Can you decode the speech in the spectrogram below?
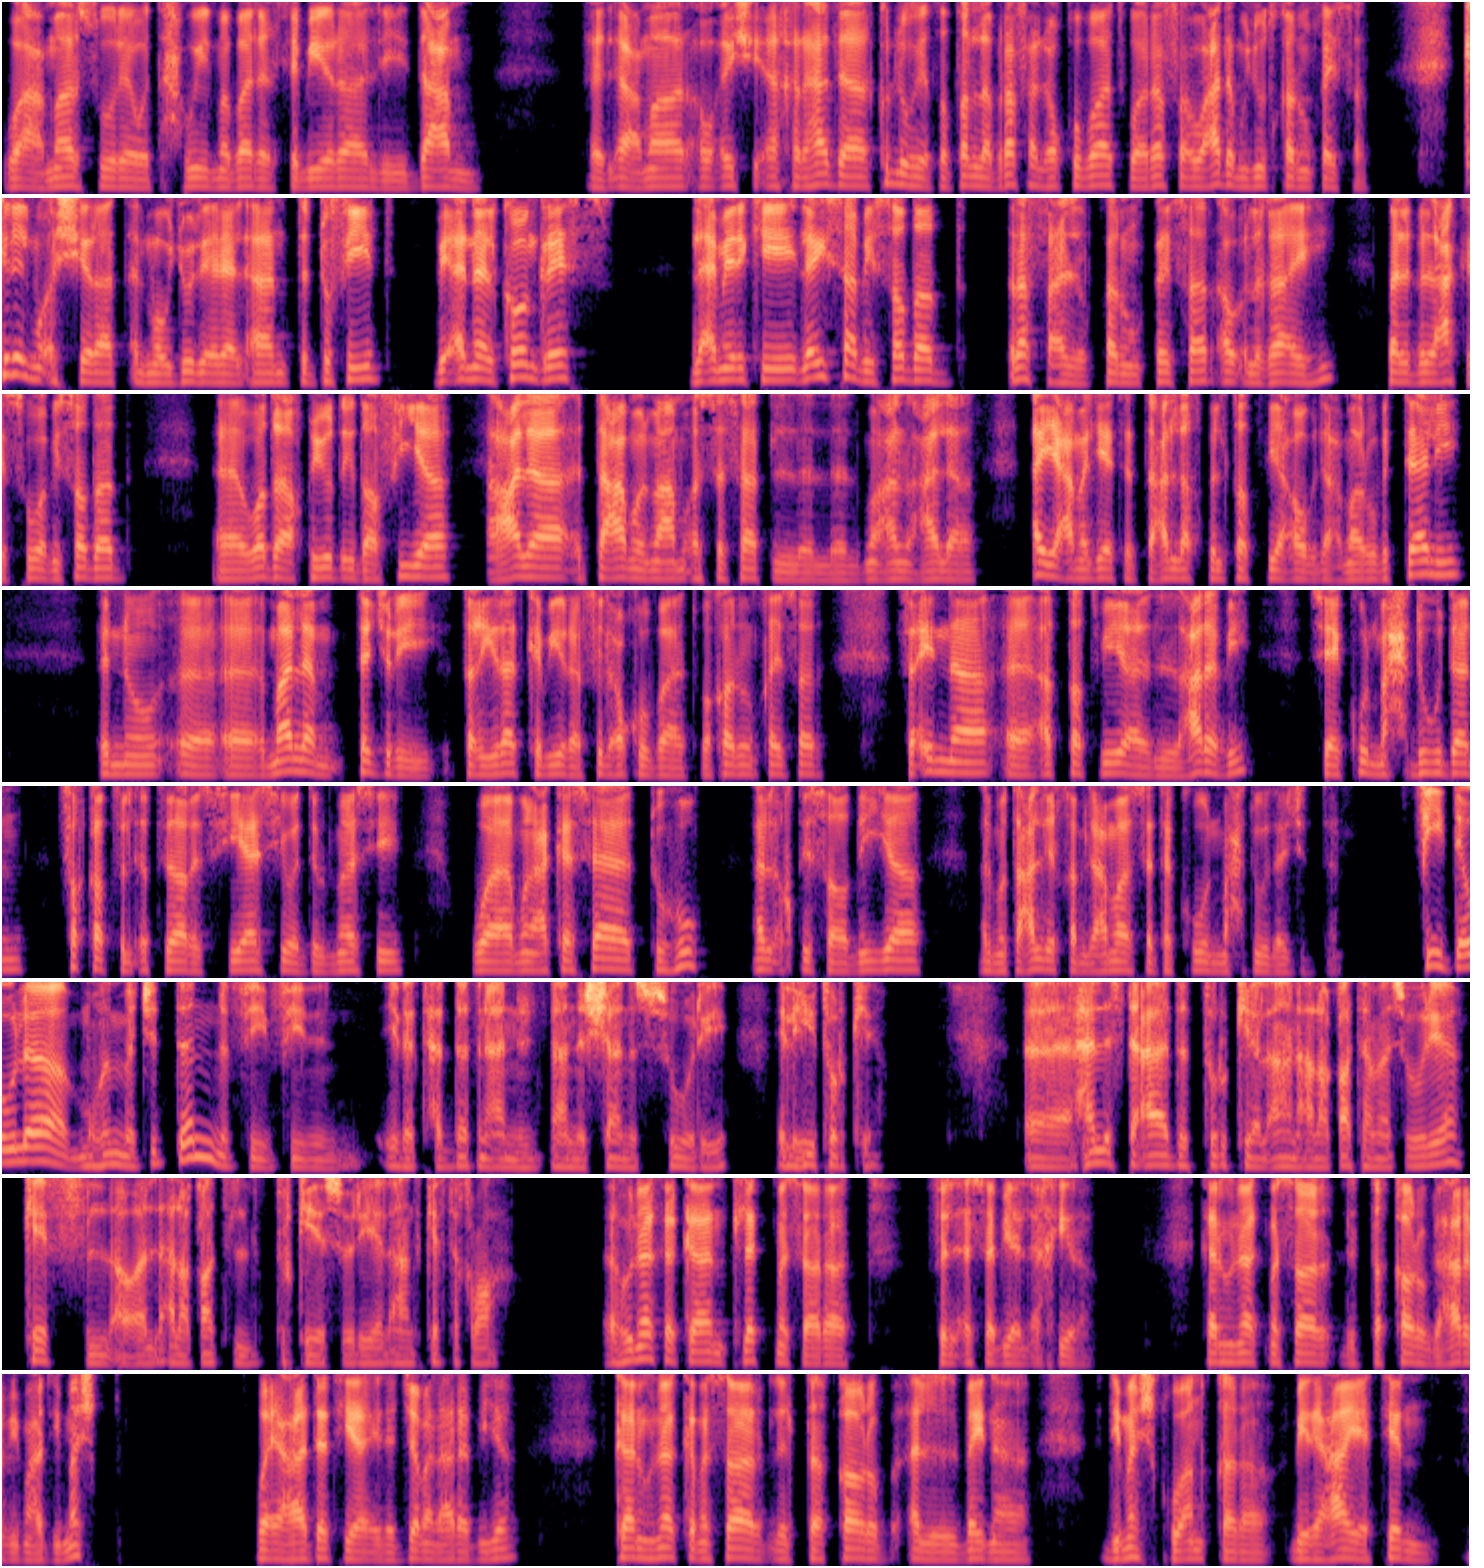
وأعمار سوريا وتحويل مبالغ كبيرة لدعم الأعمار أو أي شيء آخر هذا كله يتطلب رفع العقوبات ورفع وعدم وجود قانون قيصر. كل المؤشرات الموجودة إلى الآن تفيد بأن الكونغرس الأمريكي ليس بصدد رفع القانون قيصر أو إلغائه بل بالعكس هو بصدد وضع قيود إضافية على التعامل مع مؤسسات على أي عمليات تتعلق بالتطبيع أو بالأعمار وبالتالي إنه آه، آه، ما لم تجري تغييرات كبيرة في العقوبات وقانون قيصر فإن التطبيع العربي سيكون محدودا فقط في الاطار السياسي والدبلوماسي ومنعكساته الاقتصادية المتعلقة بالأعمار ستكون محدودة جدا. في دولة مهمة جدا في في إذا تحدثنا عن عن الشأن السوري اللي هي تركيا. آه، هل استعادت تركيا الآن علاقاتها مع سوريا؟ كيف العلاقات التركية السورية الآن كيف تقرأها؟ هناك كان ثلاث مسارات في الأسابيع الأخيرة. كان هناك مسار للتقارب العربي مع دمشق وإعادتها إلى الجامعة العربية. كان هناك مسار للتقارب بين دمشق وأنقرة برعاية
